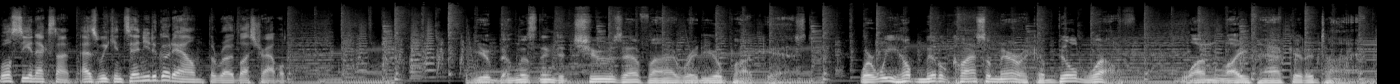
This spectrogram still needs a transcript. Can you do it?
We'll see you next time as we continue to go down the road less traveled. You've been listening to Choose FI Radio Podcast, where we help middle class America build wealth, one life hack at a time.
